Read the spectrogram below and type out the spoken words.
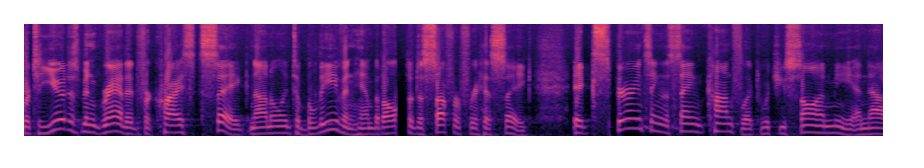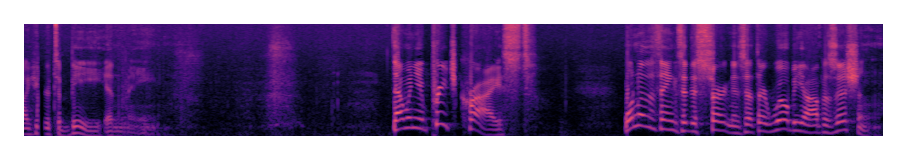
For to you it has been granted for Christ's sake not only to believe in him, but also to suffer for his sake, experiencing the same conflict which you saw in me and now hear to be in me. Now, when you preach Christ, one of the things that is certain is that there will be opposition.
